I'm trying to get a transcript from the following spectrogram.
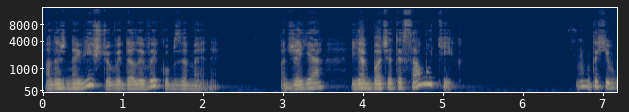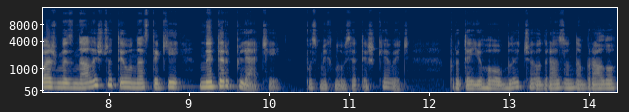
Але ж навіщо ви дали викуп за мене? Адже я, як бачите, сам утік. Та хіба ж ми знали, що ти у нас такий нетерплячий? посміхнувся Тишкевич, проте його обличчя одразу набрало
